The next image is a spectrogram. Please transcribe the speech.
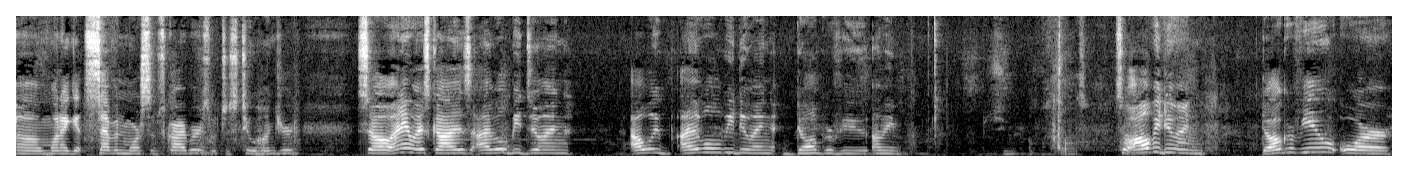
um, when I get seven more subscribers, which is 200. So, anyways, guys, I will be doing, I will, I will be doing dog review. I mean, oh so I'll be doing dog review or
